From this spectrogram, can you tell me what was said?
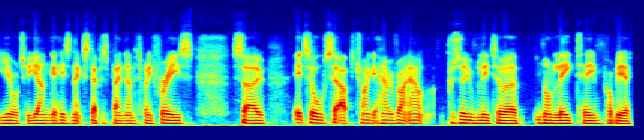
year or two younger. His next step is playing the under 23s. So it's all set up to try and get Harry Wright out, presumably to a non-league team, probably a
